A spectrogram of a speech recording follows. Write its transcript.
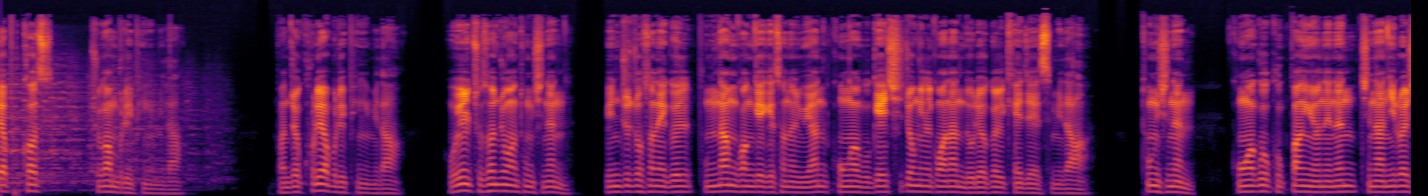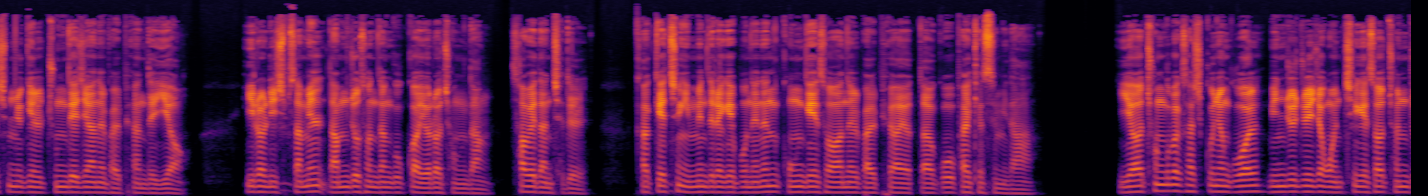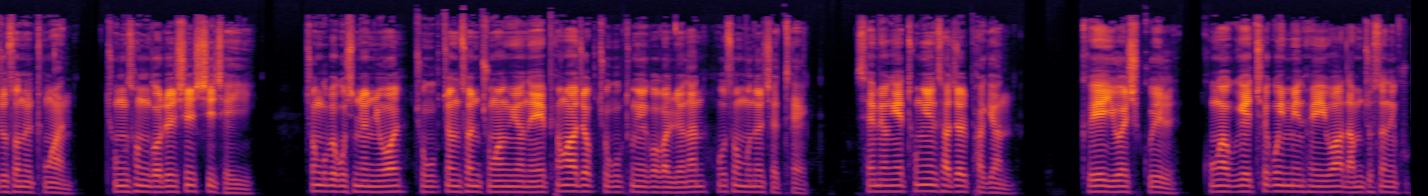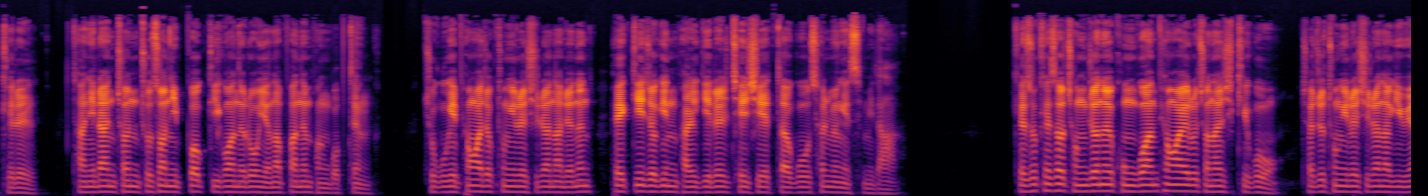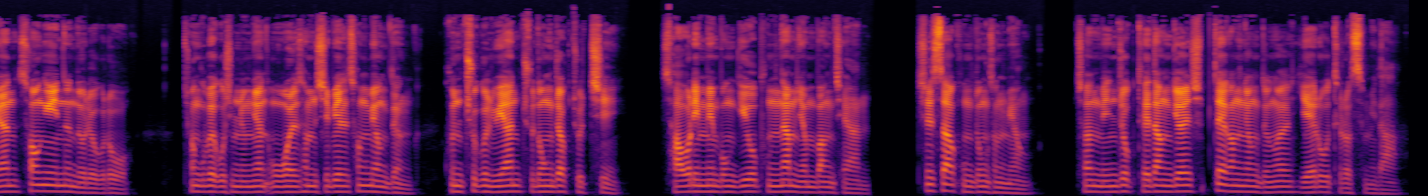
코리아 포커스 주간 브리핑입니다. 먼저 코리아 브리핑입니다. 5일 조선중앙통신은 민주조선의 글 북남 관계 개선을 위한 공화국의 시종일관한 노력을 게재했습니다. 통신은 공화국 국방위원회는 지난 1월 16일 중대 제안을 발표한 데 이어 1월 23일 남조선 당국과 여러 정당, 사회단체들, 각계층 인민들에게 보내는 공개 서한을 발표하였다고 밝혔습니다. 이어 1949년 9월 민주주의적 원칙에서 전조선을 통한 총선거를 실시 제의, 1950년 6월 조국 전선 중앙위원회의 평화적 조국 통일과 관련한 호소문을 채택, 3명의 통일사절 파견, 그해 6월 19일 공화국의 최고인민회의와 남조선의 국회를 단일한 전 조선 입법기관으로 연합하는 방법 등 조국의 평화적 통일을 실현하려는 획기적인 발기를 제시했다고 설명했습니다. 계속해서 정전을 공고한 평화로 전환시키고 자주 통일을 실현하기 위한 성의 있는 노력으로 1956년 5월 30일 성명 등 군축을 위한 주동적 조치, 4월 인민봉기 후 북남 연방 제안, 7사 공동성명, 전 민족 대단결 10대 강령 등을 예로 들었습니다.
